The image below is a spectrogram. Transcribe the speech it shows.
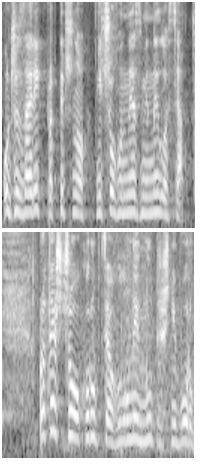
Отже, за рік практично нічого не змінилося. Про те, що корупція головний внутрішній ворог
